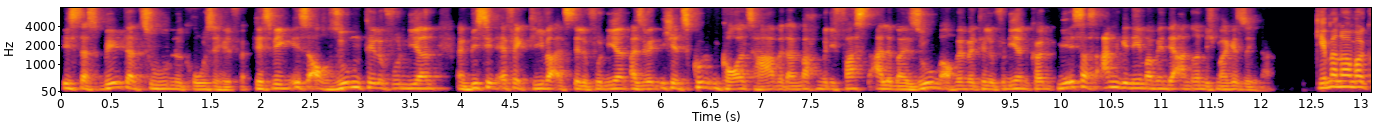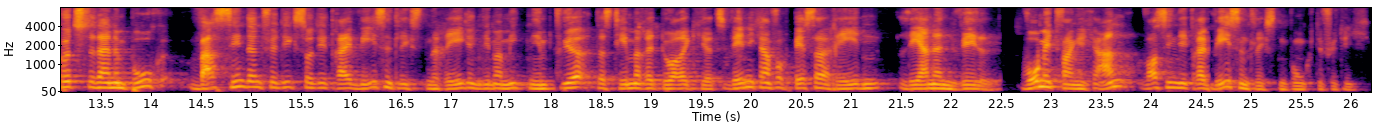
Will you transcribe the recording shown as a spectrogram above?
ist das Bild dazu eine große Hilfe. Deswegen ist auch Zoom-Telefonieren ein bisschen effektiver als Telefonieren. Also wenn ich jetzt Kundencalls habe, dann machen wir die fast alle bei Zoom, auch wenn wir telefonieren können. Mir ist das angenehmer, wenn der andere mich mal gesehen hat. Gehen wir noch mal kurz zu deinem Buch. Was sind denn für dich so die drei wesentlichsten Regeln, die man mitnimmt für das Thema Rhetorik jetzt, wenn ich einfach besser reden lernen will? Womit fange ich an? Was sind die drei wesentlichsten Punkte für dich?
